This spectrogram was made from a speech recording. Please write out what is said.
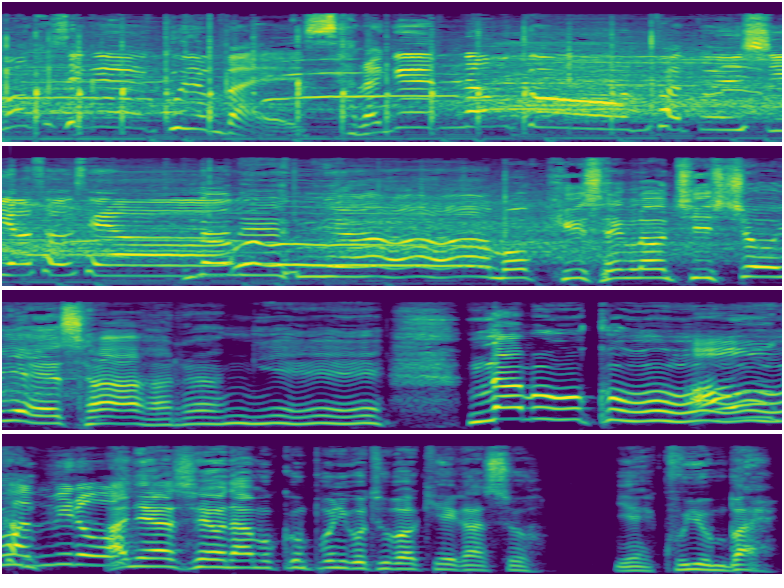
모퀴생의 고연발 사랑의 나무꾼 박구윤 씨 어서 오세요. 나는야 모퀴생 런치 쇼의 사랑의 나무꾼. 어우, 감미로워. 안녕하세요 나무꾼뿐이고 두 바퀴의 가수. 예 구윤발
